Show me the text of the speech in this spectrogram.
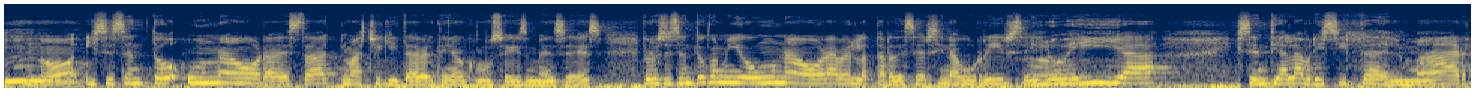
¿no? Y se sentó una hora, estaba más chiquita, haber tenido como seis meses, pero se sentó conmigo una hora a ver el atardecer sin aburrirse y lo veía y sentía la brisita del mar.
